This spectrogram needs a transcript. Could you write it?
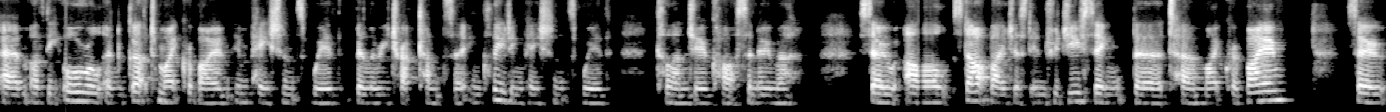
um, of the oral and gut microbiome in patients with biliary tract cancer, including patients with cholangiocarcinoma. So I'll start by just introducing the term microbiome. So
